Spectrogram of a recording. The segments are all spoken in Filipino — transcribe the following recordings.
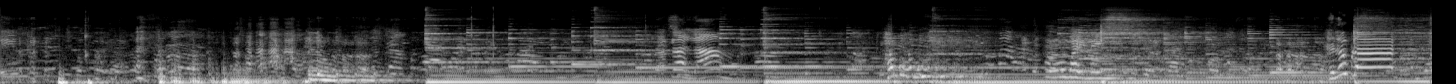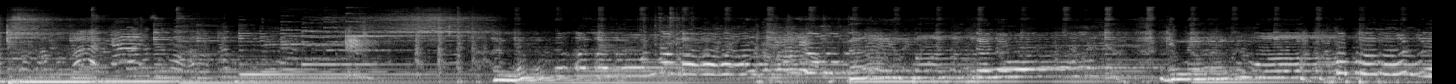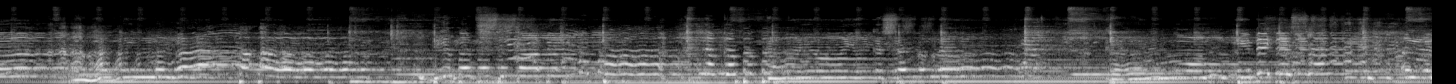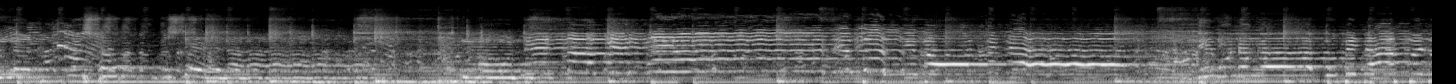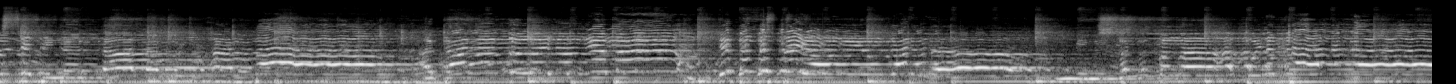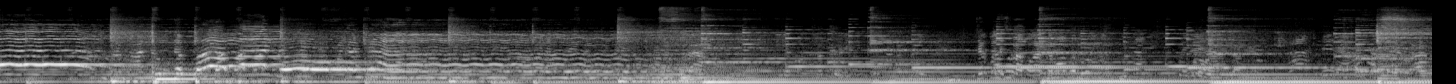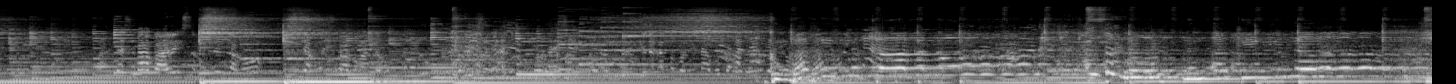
Hello. Teka lang. Habo, Mylene. Hello, vlog! Alam na alam mo naman Nung tayo pang dalawa Ginagawa ko pa muna Ang aking mga paa Di ba sinabi mo pa Na kapag tayo ay kasal na Kaya mong ibigay sa akin Ang Kung napapano ka. Na Kung bakit nagkaganon Ang tanong ng aking ina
